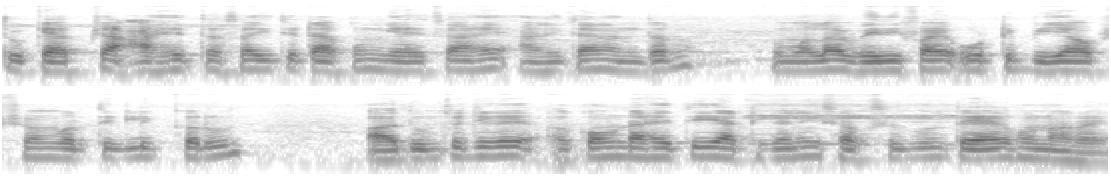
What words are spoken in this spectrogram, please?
तो कॅपचा आहे तसा इथे टाकून घ्यायचा आहे आणि त्यानंतर तुम्हाला व्हेरीफाय ओ टी पी या ऑप्शनवरती क्लिक करून तुमचं जे काही अकाउंट आहे ते या ठिकाणी सक्सेसफुल तयार होणार आहे.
